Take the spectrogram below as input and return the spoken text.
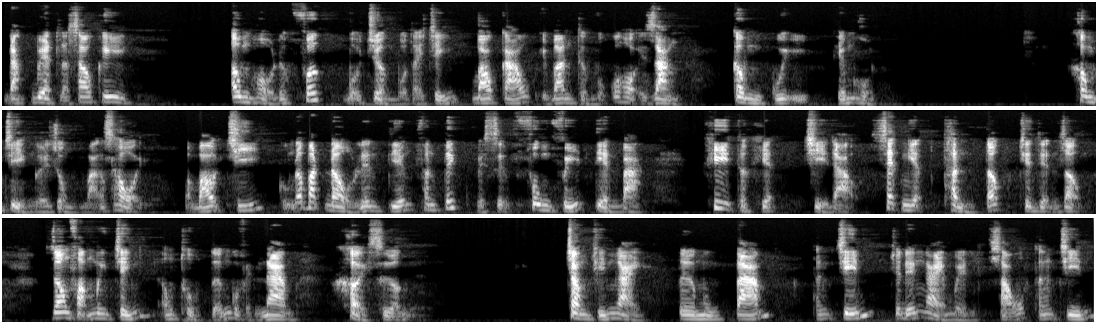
đặc biệt là sau khi ông Hồ Đức Phước, Bộ trưởng Bộ Tài chính báo cáo Ủy ban Thường vụ Quốc hội rằng công quỹ thiếu hụt. Không chỉ người dùng mạng xã hội mà báo chí cũng đã bắt đầu lên tiếng phân tích về sự phung phí tiền bạc khi thực hiện chỉ đạo xét nghiệm thần tốc trên diện rộng do ông Phạm Minh Chính, ông Thủ tướng của Việt Nam, khởi xướng. Trong 9 ngày, từ mùng 8 tháng 9 cho đến ngày 16 tháng 9,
